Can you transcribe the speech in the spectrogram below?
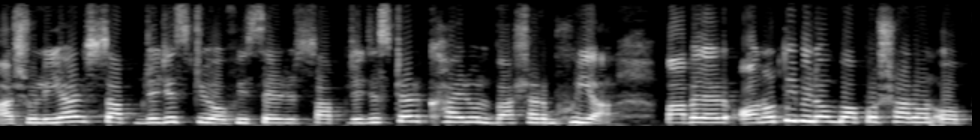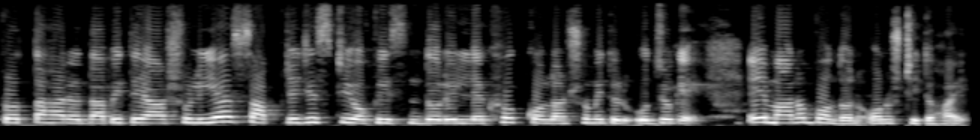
আশুলিয়ার সাব রেজিস্ট্রি অফিসের সাব রেজিস্ট্রার খায়রুল বাসার ভুইয়া পাবেলের অনতিবিলম্ব অপসারণ ও প্রত্যাহারের দাবিতে আশুলিয়া সাব রেজিস্ট্রি অফিস দলিল লেখক কল্যাণ সমিতির উদ্যোগে এই মানববন্ধন অনুষ্ঠিত হয়।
